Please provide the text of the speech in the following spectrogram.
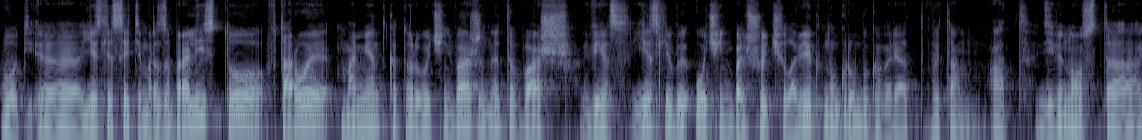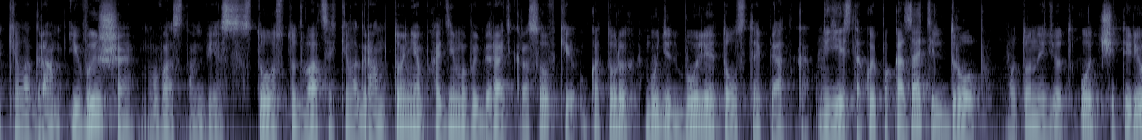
Вот, э, если с этим разобрались, то второй момент, который очень важен, это ваш вес. Если вы очень большой человек, ну, грубо говоря, вы там от 90 килограмм и выше, у вас там вес 100-120 килограмм, то необходимо выбирать кроссовки, у которых будет более толстая пятка. Есть такой показатель дроп вот он идет от 4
